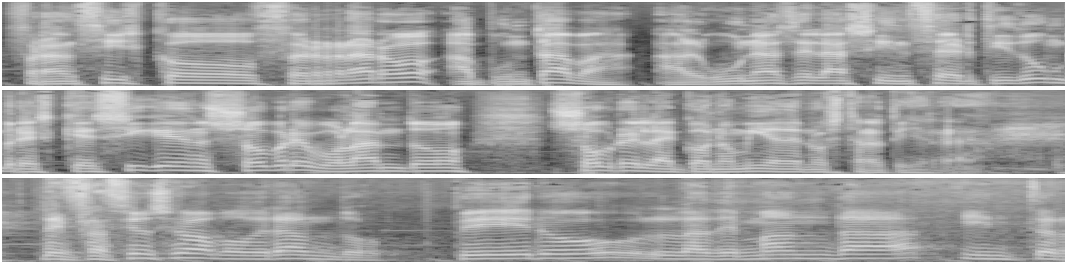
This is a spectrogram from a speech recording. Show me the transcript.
Francisco Ferraro, apuntaba algunas de las incertidumbres que siguen sobrevolando sobre la economía de nuestra tierra. La inflación se va moderando, pero la demanda internacional,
